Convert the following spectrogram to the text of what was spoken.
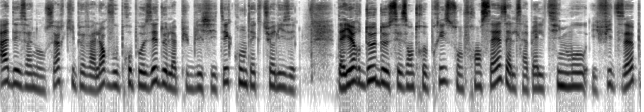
à des annonceurs qui peuvent alors vous proposer de la publicité contextualisée. D'ailleurs, deux de ces entreprises sont françaises, elles s'appellent Timo et FitzUp.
